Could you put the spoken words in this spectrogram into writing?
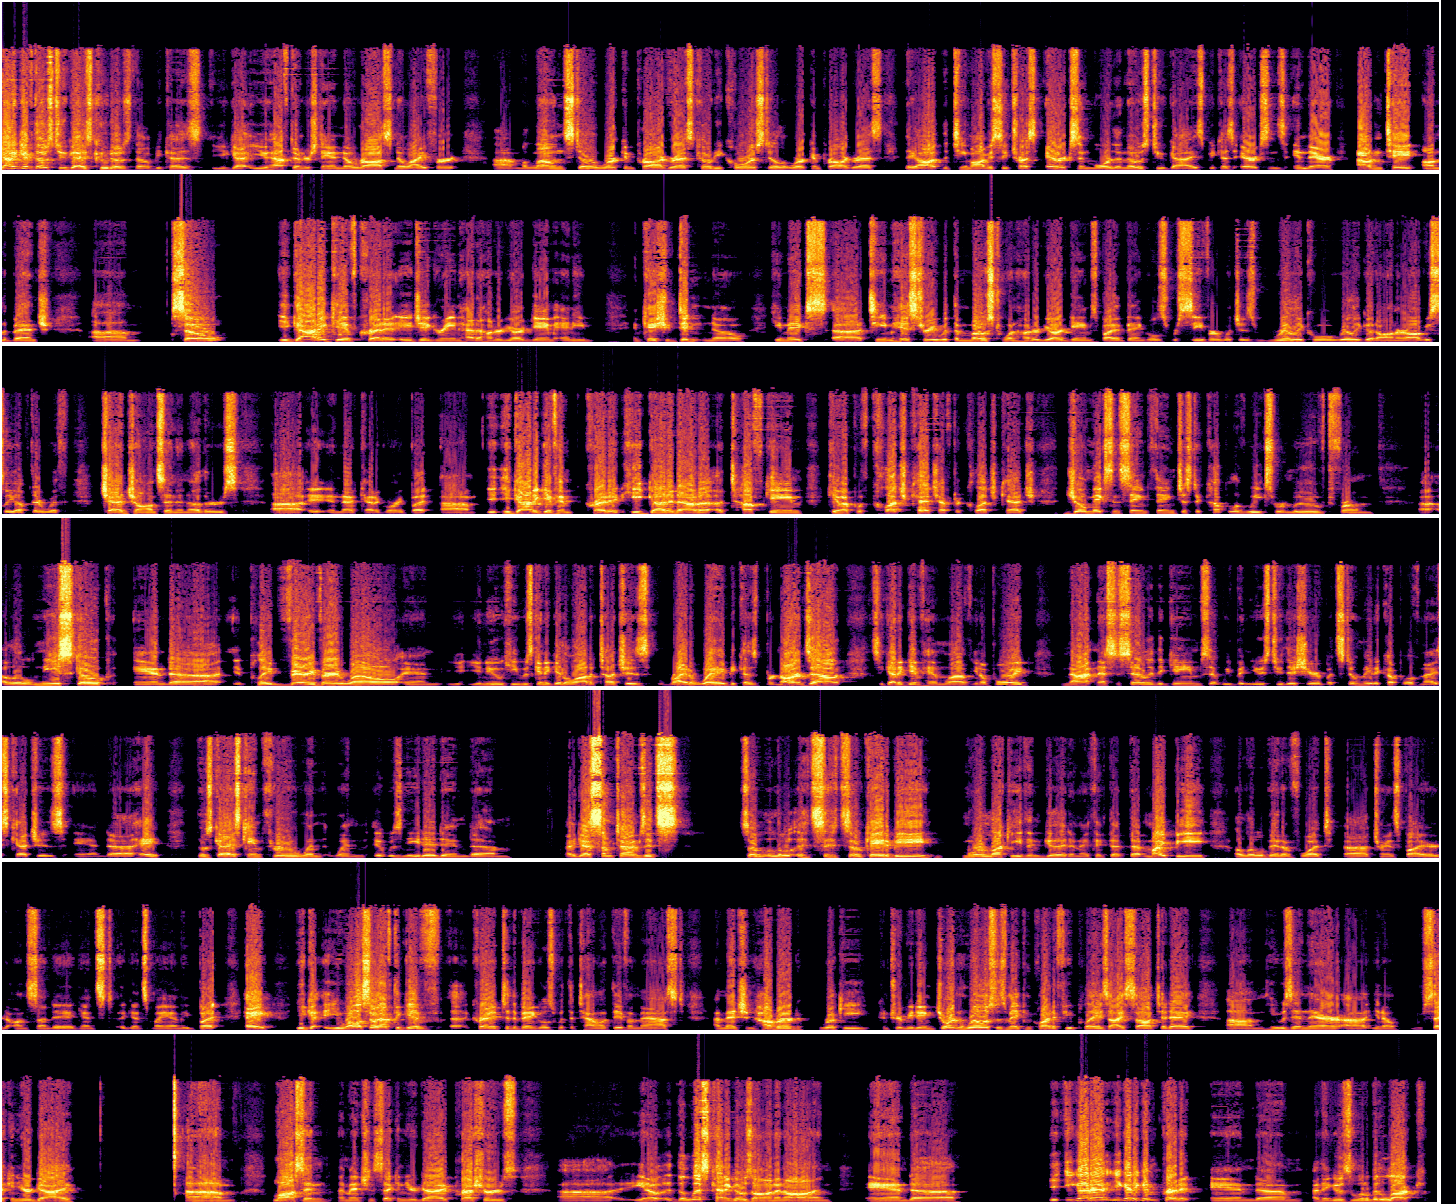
Got to give those two guys kudos though, because you got you have to understand no Ross, no Eifert. Uh, Malone's still a work in progress. Cody Core still a work in progress. They the team obviously trusts Erickson more than those two guys because Erickson's in there. Auden Tate on the bench. Um, so you got to give credit. AJ Green had a hundred yard game, and he in case you didn't know, he makes uh, team history with the most 100 yard games by a Bengals receiver, which is really cool, really good honor. Obviously, up there with Chad Johnson and others uh, in that category. But um, you, you got to give him credit. He gutted out a, a, tough game, came up with clutch catch after clutch catch. Joe Mixon, same thing, just a couple of weeks removed from uh, a little knee scope, and uh, it played very, very well. And you, you knew he was going to get a lot of touches right away because Bernard's out, so you got to give him love. You know, Boyd, not necessarily the games that we've been used to this year, but still made a couple of nice catches. And uh, hey, those guys came through when when it was needed, and um, I guess sometimes it's so a little. It's it's okay to be more lucky than good, and I think that that might be a little bit of what uh, transpired on Sunday against against Miami. But hey, you you also have to give uh, credit to the Bengals with the talent they've amassed. I mentioned Hubbard, rookie, contributing. Jordan Willis was making quite a few plays. I saw today. Um, he was in there. Uh, you know, second year guy. Um, Lawson, I mentioned second year guy. Pressures. Uh, you know, the list kind of goes on and on, and uh, you, gotta you gotta give him credit, and um, I think it was a little bit of luck,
